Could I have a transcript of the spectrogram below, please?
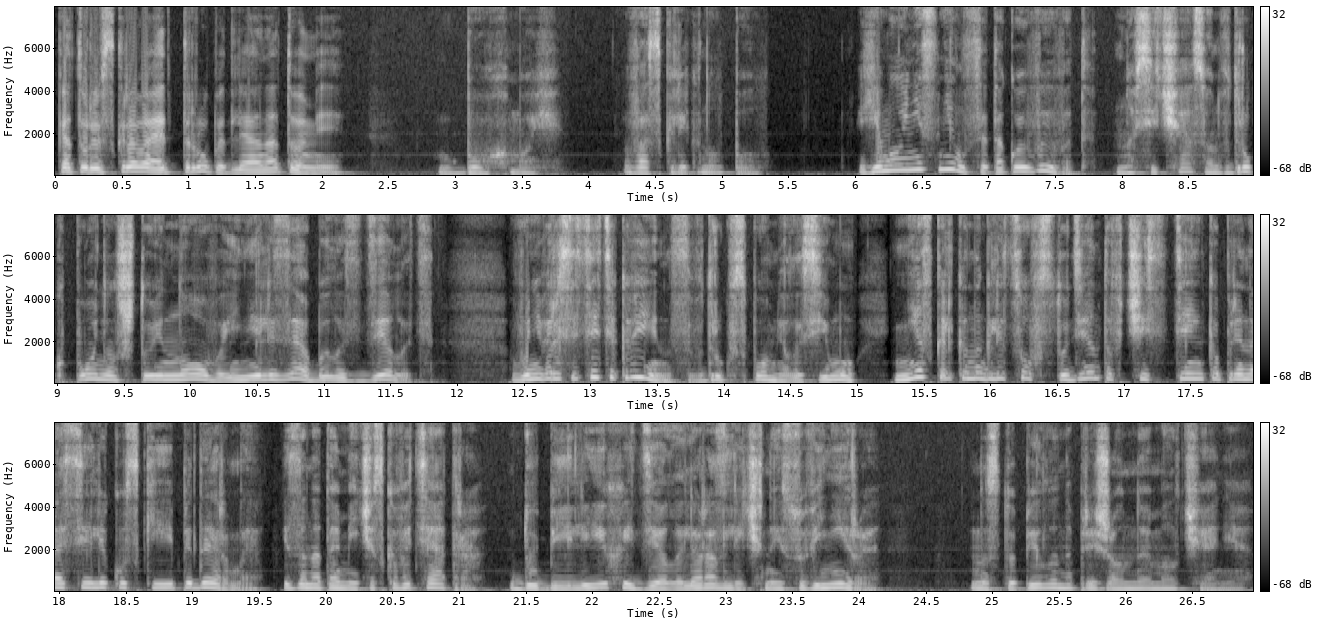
который вскрывает трупы для анатомии? Бог мой, воскликнул Пол. Ему и не снился такой вывод, но сейчас он вдруг понял, что иного и нельзя было сделать. В университете Квинс, вдруг вспомнилось ему, несколько наглецов-студентов частенько приносили куски эпидермы из анатомического театра, дубили их и делали различные сувениры. Наступило напряженное молчание.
